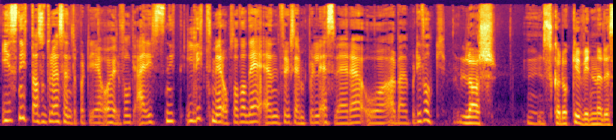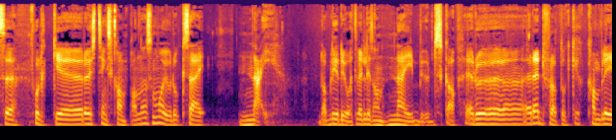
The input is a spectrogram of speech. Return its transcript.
i snitt, altså tror jeg Senterpartiet og Høyre-folk er i snitt litt mer opptatt av det enn f.eks. SV-ere og Arbeiderpartifolk. Lars, skal dere vinne disse folkerøystingskampene, så må jo dere si nei. Da blir det jo et veldig sånn nei-budskap. Er du redd for at dere kan bli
